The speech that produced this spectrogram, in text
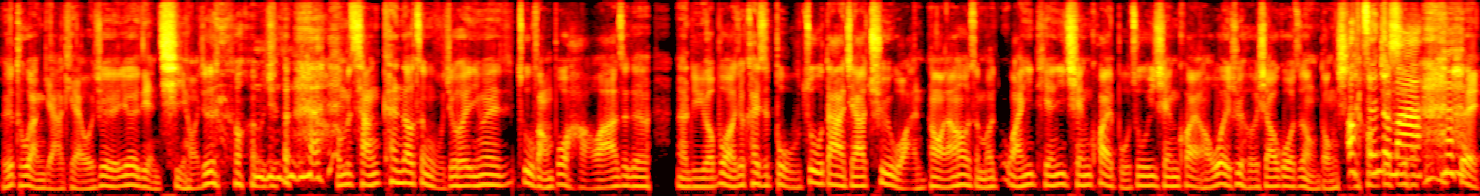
我就突然压起来，我觉得又有点气哈。就是说，我觉得 我们常看到政府就会因为住房不好啊，这个呃旅游不好，就开始补助大家去玩哦，然后什么玩一天一千块，补助一千块啊，我也去核销过这种东西。哦，真的吗？就是、对，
